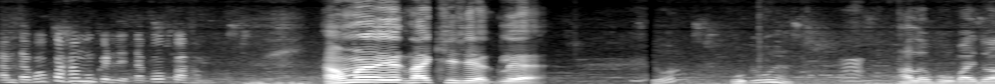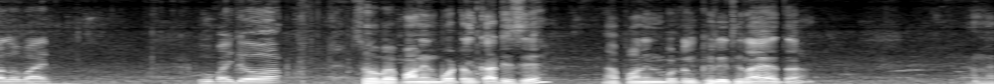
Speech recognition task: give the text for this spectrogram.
આમ તા પપ્પા હામું કરી દેતા પપ્પા હામું. હમણાં એક નાખી છે એક લે. જો ભૂ પીવું છે હાલો ભૂ પાઈ દો હાલો ભાઈ. ભૂ પાઈ દો. સો ભાઈ પાણીની બોટલ કાઢી છે. આ પાણીની બોટલ ઘરેથી લાવ્યા હતા. અને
